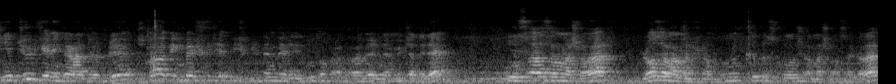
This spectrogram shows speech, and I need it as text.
Şimdi Türkiye'nin garantörlüğü ta 1571'den beri bu topraklara verilen mücadele, uluslararası anlaşmalar, Lozan Anlaşması, bunun Kıbrıs Kuruluş Anlaşması'na kadar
